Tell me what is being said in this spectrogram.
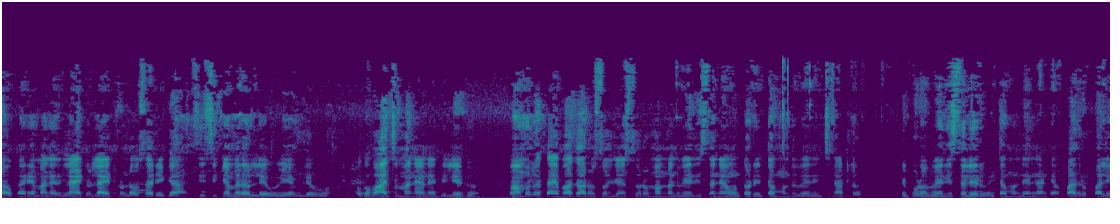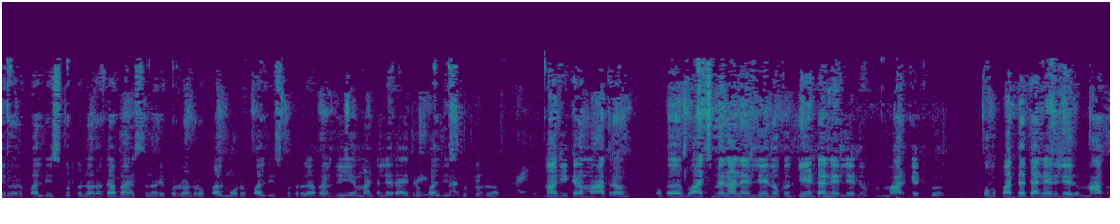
సౌకర్యం అనేది లైట్ లైట్లు ఉండవు సరిగా సీసీ కెమెరాలు లేవు ఏం లేవు. ఒక వాచ్మెన్ అనేది లేదు. మామూలుగా తైబాజా రుసులు చేస్తారు మమ్మల్ని వేధిస్తూనే ఉంటారు. ఇంతకుముందు వేధించినట్లు ఇప్పుడు వేధిస్తలేరు. ఇంతకుముందు ఏంటంటే పది రూపాయలు ఇరవై రూపాయలు తీసుకుంటున్నారు దబాయిస్తున్నారు. ఇప్పుడు రెండు రూపాయలు మూడు రూపాయలు తీసుకుంటారు కాబట్టి ఏమంటలేరు. ఐదు రూపాయలు తీసుకుంటారు మాకు ఇక్కడ మాత్రం ఒక వాచ్మెన్ అనేది లేదు ఒక గేట్ అనేది లేదు మార్కెట్కు ఒక పద్ధతి అనేది లేదు. మాకు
